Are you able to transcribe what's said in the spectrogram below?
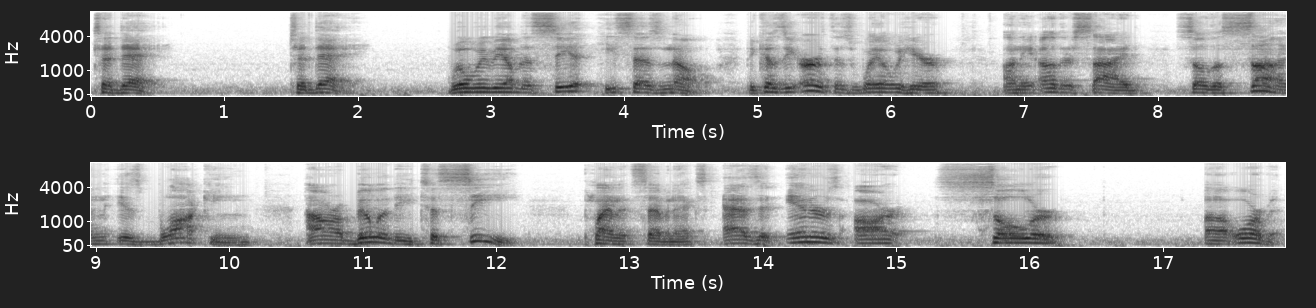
Today. Today. Will we be able to see it? He says no, because the Earth is way over here on the other side. So the sun is blocking our ability to see planet 7X as it enters our solar uh, orbit.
